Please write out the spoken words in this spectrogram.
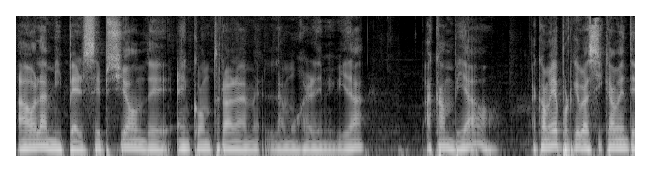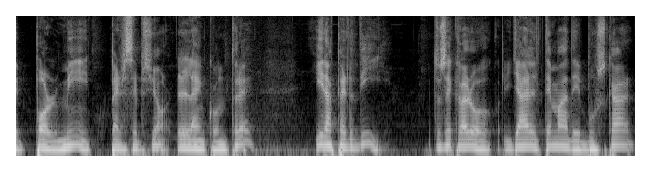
ahora mi percepción de encontrar a la mujer de mi vida ha cambiado. Ha cambiado porque básicamente por mi percepción la encontré y la perdí. Entonces, claro, ya el tema de buscar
